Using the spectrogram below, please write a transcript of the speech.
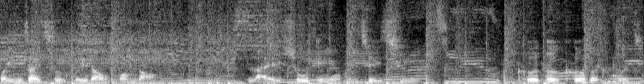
欢迎再次回到荒岛，来收听我们这期科特·科本特辑。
